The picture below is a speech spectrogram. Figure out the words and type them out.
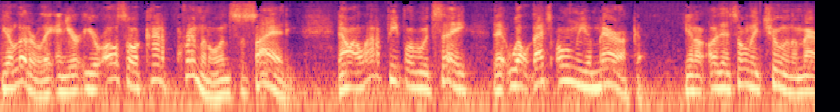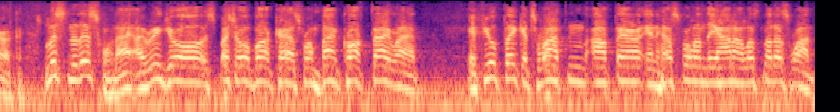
You're literally, and you're you're also a kind of criminal in society. Now, a lot of people would say that, well, that's only America. You know, oh, it's only true in America. Listen to this one. I, I read your special broadcast from Bangkok, Thailand. If you think it's rotten out there in Hillsville, Indiana, listen to this one.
